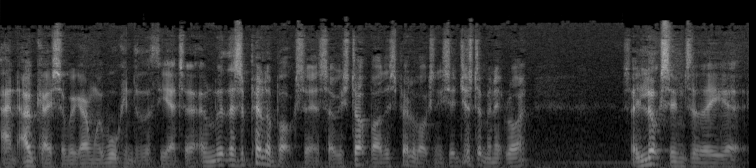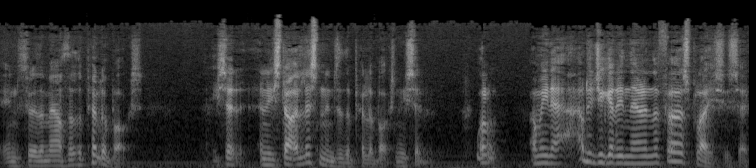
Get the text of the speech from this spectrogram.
and okay, so we're going, we walk into the theatre, and there's a pillar box there. So we stopped by this pillar box, and he said, "Just a minute, Roy." So he looks into the uh, in through the mouth of the pillar box. He said, and he started listening to the pillar box, and he said, "Well, I mean, how did you get in there in the first place?" He said.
